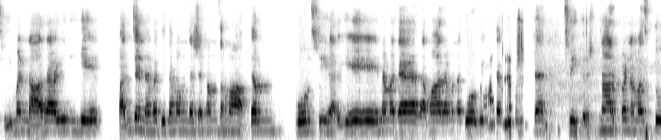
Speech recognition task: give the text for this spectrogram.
श्रीमन्नारायणीये पञ्चनवतितमं दशकं समाप्तम् ॐ श्रीहरये नमः रमारमण गोविन्द गोविन्द श्रीकृष्णार्पणमस्तु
